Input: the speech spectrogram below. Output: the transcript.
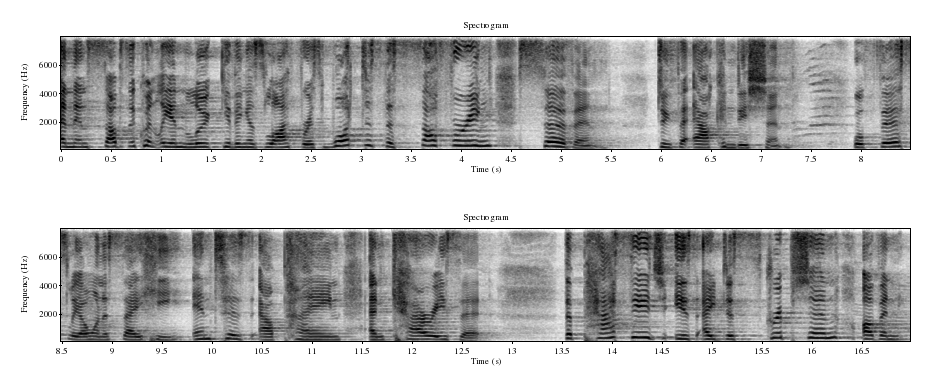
and then subsequently in Luke giving his life for us, what does the suffering servant do for our condition? Well, firstly, I want to say he enters our pain and carries it the passage is a description of an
